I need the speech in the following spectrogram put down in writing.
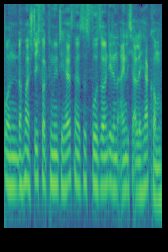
Und nochmal Stichwort Community Health Nurses, wo sollen die denn eigentlich alle herkommen?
